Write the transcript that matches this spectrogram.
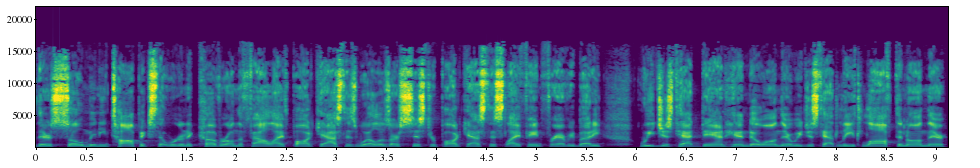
there's so many topics that we're going to cover on the Fowl Life podcast, as well as our sister podcast, This Life Ain't For Everybody. We just had Dan Hendo on there. We just had Leith Lofton on there.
